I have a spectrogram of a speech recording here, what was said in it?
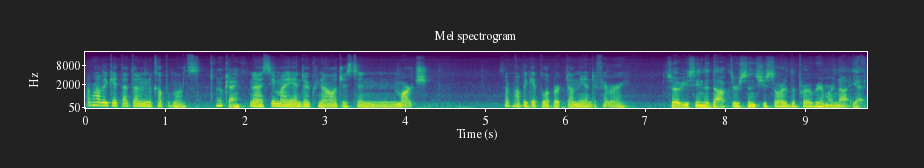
I'll probably get that done in a couple months. Okay. No, I see my endocrinologist in March. So I'll probably get blood work done the end of February. So have you seen the doctor since you started the program or not yet?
